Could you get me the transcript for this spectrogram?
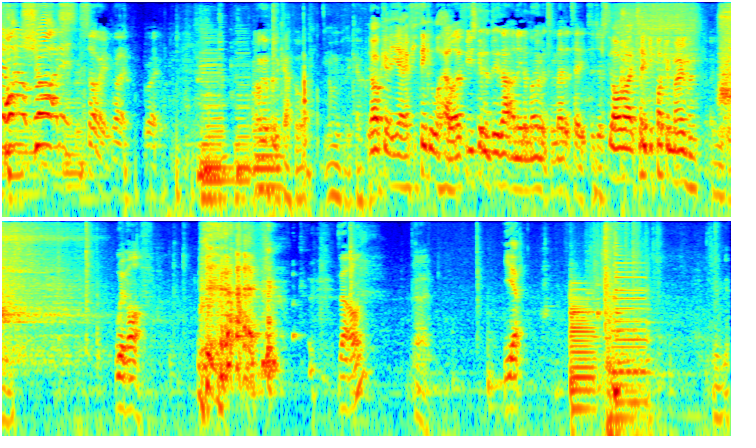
Get hot about shots. body. Sorry, right, right. I'm gonna put the cap on. I'm gonna put the cap on. Okay, yeah. If you think it will Well, help. if he's gonna do that, I need a moment to meditate to just All right, take your fucking moment. whim off. Is that on? Alright. Yep. Here we go.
